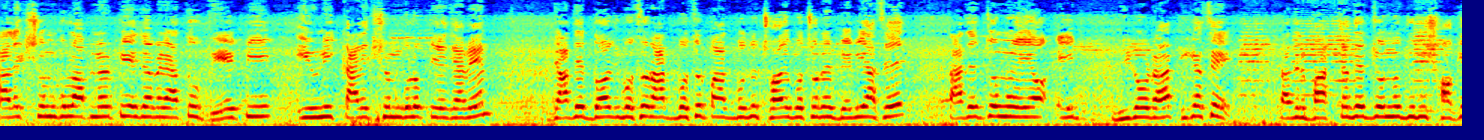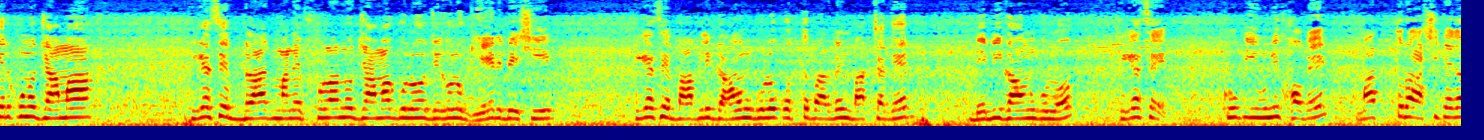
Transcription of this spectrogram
কালেকশনগুলো আপনারা পেয়ে যাবেন, এত ভিআইপি ইউনিক কালেকশনগুলো পেয়ে যাবেন। যাদের দশ বছর, আট বছর, পাঁচ বছর, ছয় বছরের বেবি আছে, তাদের জন্য এই এই ভিডিওটা, ঠিক আছে? তাদের বাচ্চাদের জন্য যদি শখের কোনো জামা, ঠিক আছে? মানে ফোলানো জামাগুলো যেগুলো ঘের বেশি, ঠিক আছে? বাবলি গাউনগুলো করতে পারবেন বাচ্চাদের বেবি গাউনগুলো ঠিক আছে? খুব ইউনিক হবে। মাত্র আশি টাকা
